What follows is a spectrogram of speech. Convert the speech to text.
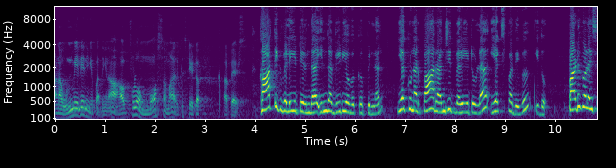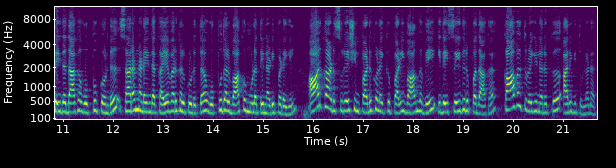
ஆனால் உண்மையிலேயே நீங்கள் பார்த்தீங்கன்னா அவ்வளோ மோசமாக இருக்குது ஸ்டேட் ஆஃப் அஃபேர்ஸ் கார்த்திக் வெளியிட்டிருந்த இந்த வீடியோவுக்கு பின்னர் இயக்குனர் ப. ரஞ்சித் வெளியிட்டுள்ள எக்ஸ் பதிவு இது. படுகொலை செய்ததாக ஒப்புக்கொண்டு சரணடைந்த கயவர்கள் கொடுத்த ஒப்புதல் வாக்குமூலத்தின் அடிப்படையில் ஆற்காடு சுரேஷின் படுகொலைக்கு பழி வாங்கவே இதை செய்திருப்பதாக காவல்துறையினருக்கு அறிவித்துள்ளனர்.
